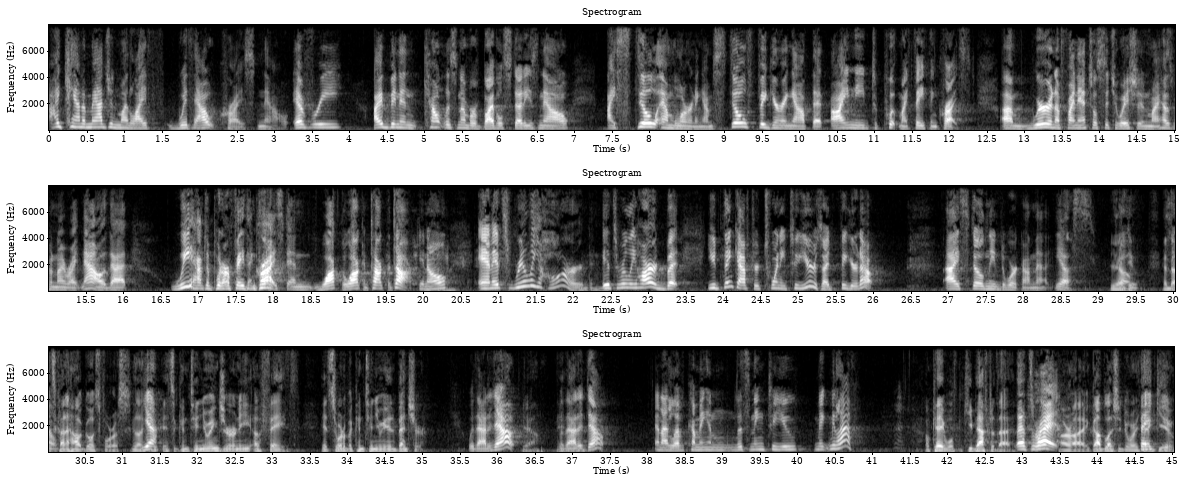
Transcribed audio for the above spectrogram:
I can't imagine my life without Christ now. Every I've been in countless number of Bible studies now. I still am learning. I'm still figuring out that I need to put my faith in Christ. Um, we're in a financial situation, my husband and I, right now, that we have to put our faith in Christ and walk the walk and talk the talk, you know? And it's really hard. It's really hard, but you'd think after 22 years I'd figure it out. I still need to work on that. Yes, Yeah. I do. And that's kind of how it goes for us. Like, Yeah. It's a continuing journey of faith. It's sort of a continuing adventure. Without a doubt. Yeah. Without Amen. a doubt. And I love coming and listening to you make me laugh. Okay, we'll keep after that. That's right. All right. God bless you, Dory. Thank Thank, you. you.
